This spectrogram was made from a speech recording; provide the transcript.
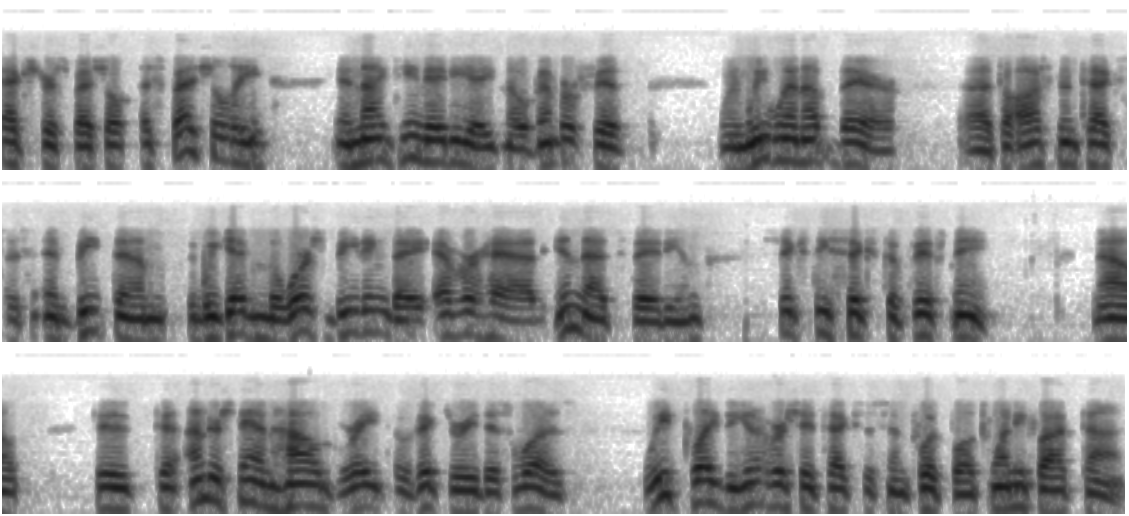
extra special, especially in 1988, November 5th when we went up there uh, to Austin, Texas, and beat them. We gave them the worst beating they ever had in that stadium, 66 to 15. Now, to to understand how great a victory this was, we've played the University of Texas in football 25 times.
